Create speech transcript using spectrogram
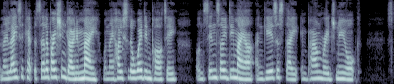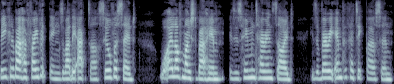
and they later kept the celebration going in May when they hosted a wedding party on Cinco de Mayo and Gere's estate in Pound Ridge, New York. Speaking about her favourite things about the actor, Silva said, What I love most about him is his humanitarian side. He's a very empathetic person.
